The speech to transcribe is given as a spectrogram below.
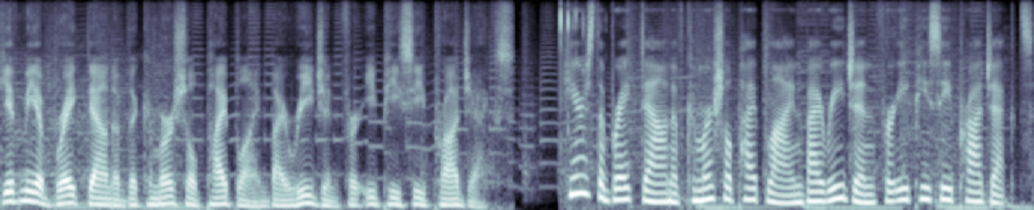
Give me a breakdown of the commercial pipeline by region for EPC projects. Here's the breakdown of commercial pipeline by region for EPC projects.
